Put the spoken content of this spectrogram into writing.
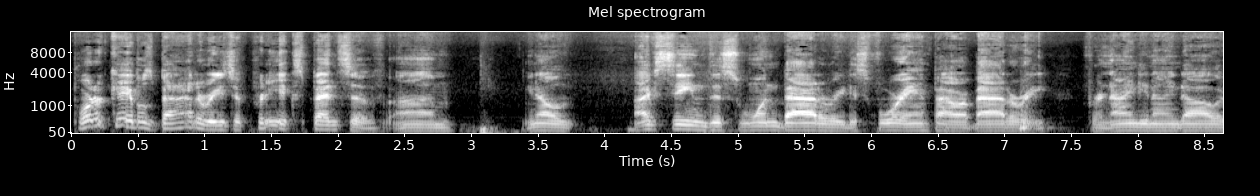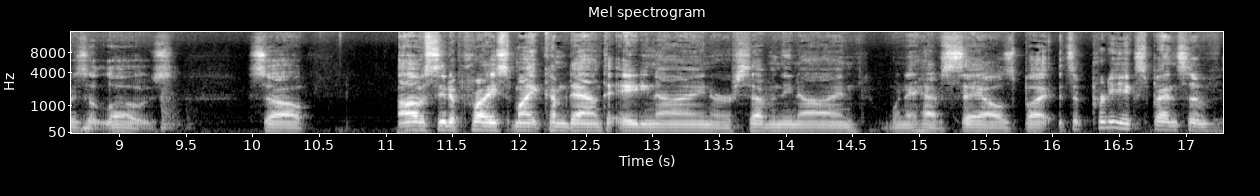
Porter Cable's batteries are pretty expensive. Um, you know, I've seen this one battery, this 4 amp hour battery, for $99 at Lowe's. So, obviously the price might come down to 89 or 79 when they have sales, but it's a pretty expensive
